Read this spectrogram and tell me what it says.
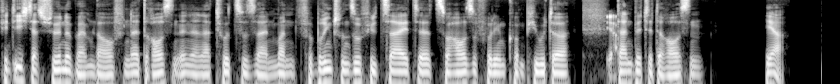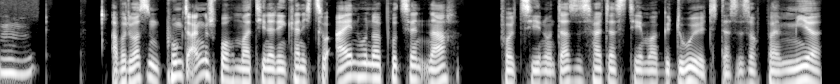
finde ich, das Schöne beim Laufen, ne? draußen in der Natur zu sein. Man verbringt schon so viel Zeit äh, zu Hause vor dem Computer. Ja. Dann bitte draußen. Ja. Mhm. Aber du hast einen Punkt angesprochen, Martina, den kann ich zu 100 Prozent nachvollziehen. Und das ist halt das Thema Geduld. Das ist auch bei mir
